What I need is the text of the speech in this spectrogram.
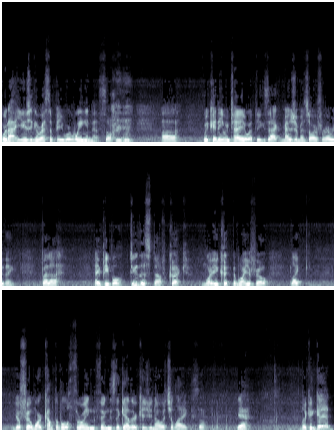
we're not using a recipe; we're winging this. So uh, we couldn't even tell you what the exact measurements are for everything. But uh, hey, people, do this stuff. Cook. The more you cook, the more you feel like you'll feel more comfortable throwing things together because you know what you like. So yeah. Looking good.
